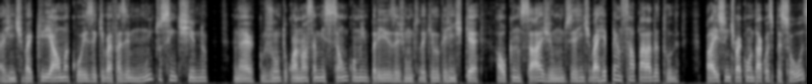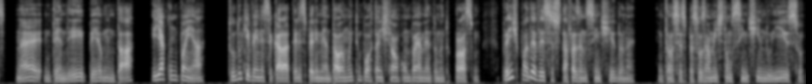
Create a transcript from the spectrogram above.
a gente vai criar uma coisa que vai fazer muito sentido, né, junto com a nossa missão como empresa, junto daquilo que a gente quer alcançar juntos, e a gente vai repensar a parada toda. Para isso a gente vai contar com as pessoas, né, entender, perguntar e acompanhar tudo que vem nesse caráter experimental é muito importante ter um acompanhamento muito próximo, para a gente poder ver se isso está fazendo sentido, né? Então, se as pessoas realmente estão sentindo isso,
